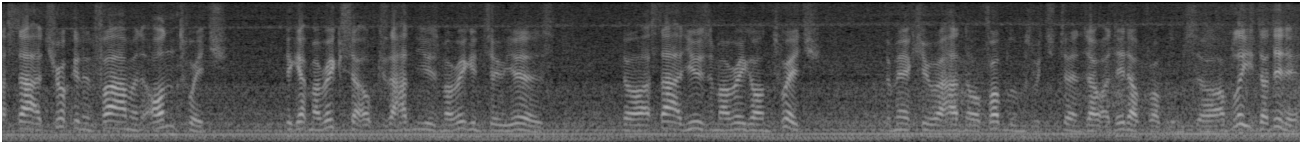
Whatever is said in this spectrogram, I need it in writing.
I started trucking and farming on Twitch to get my rig set up because I hadn't used my rig in two years. So I started using my rig on Twitch to make sure I had no problems, which turns out I did have problems. So I'm pleased I did it.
